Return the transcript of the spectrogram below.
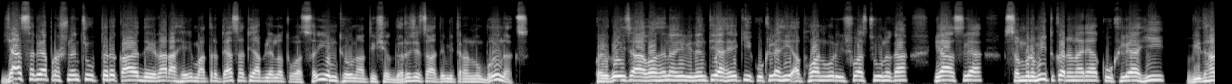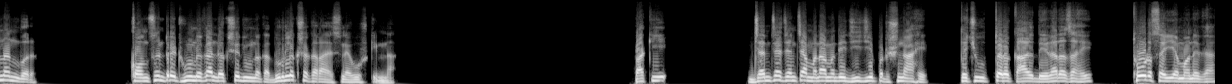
या सगळ्या प्रश्नांची उत्तरं काळ देणार आहे मात्र त्यासाठी आपल्याला थोडा संयम ठेवणं अतिशय गरजेचं आहे मित्रांनो बोलूनच. कळकळीचं आवाहन आणि विनंती आहे की कुठल्याही अफवांवर विश्वास ठेवू नका. या असल्या संभ्रमित करणाऱ्या कुठल्याही विधानांवर कॉन्सन्ट्रेट होऊ नका लक्ष देऊ नका दुर्लक्ष करा असल्या गोष्टींना. बाकी ज्यांच्या ज्यांच्या मनामध्ये जी जी प्रश्न आहे त्याची उत्तरं काळ देणारच आहे. थोडं संयमाने घ्या.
